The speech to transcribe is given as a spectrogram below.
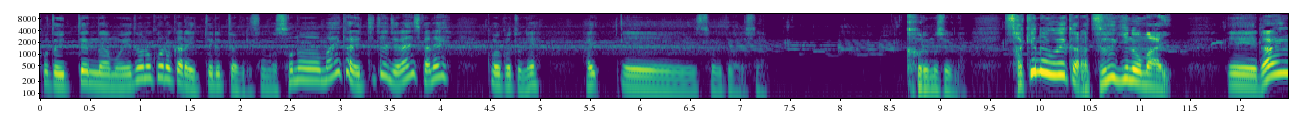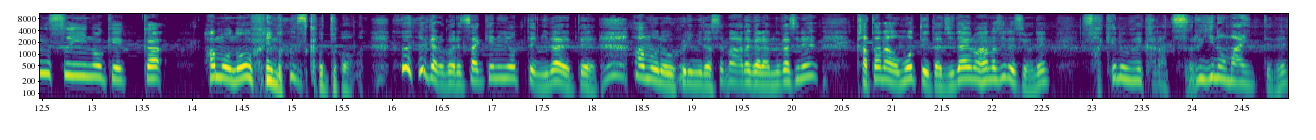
こと言ってんのはもう江戸の頃から言ってるってわけですね。もうその前から言ってたんじゃないですかね。こういうことね。はい。えー、それではですね。これ面白いな。酒の上から剣の舞。えー、乱水の結果、刃物を振り回すこと。だからこれ酒によって乱れて刃物を振り乱す。まあだから昔ね、刀を持っていた時代の話ですよね。酒の上から剣の舞ってね。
